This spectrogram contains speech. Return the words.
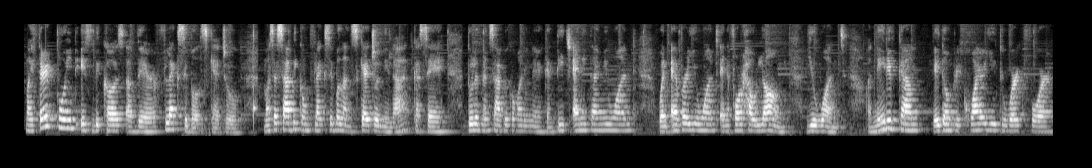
My third point is because of their flexible schedule. Masasabi kong flexible ang schedule nila kasi tulad ng sabi ko kanina, you can teach anytime you want, whenever you want, and for how long you want. On Native Camp, they don't require you to work for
